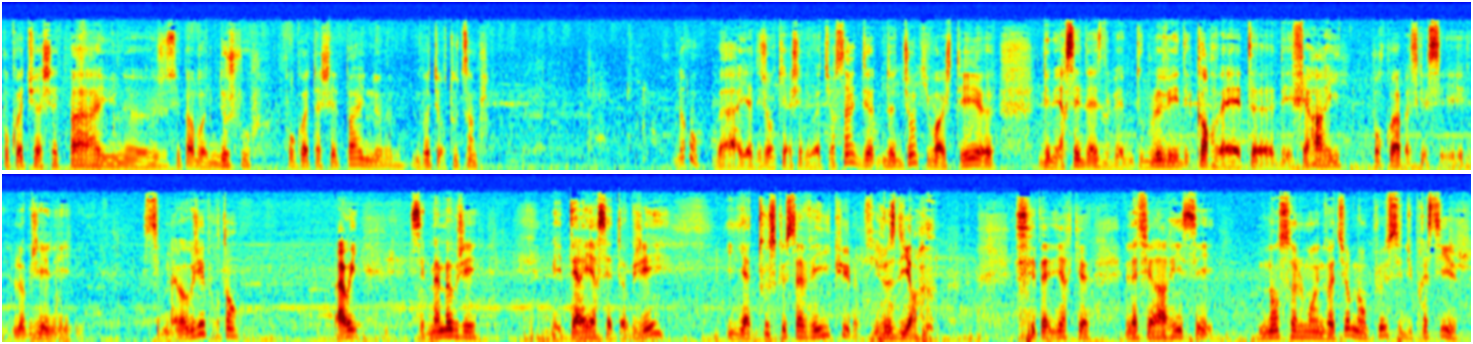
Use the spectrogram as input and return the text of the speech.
Pourquoi tu achètes pas une, je sais pas une deux chevaux? Pourquoi tu n'achètes pas une voiture toute simple? Non, bah, il y a des gens qui achètent des voitures simples, d'autres gens qui vont acheter des Mercedes, des BMW, des Corvettes, des Ferrari. Pourquoi? Parce que c'est l'objet, c'est le même objet pourtant. Bah oui, c'est le même objet. Mais derrière cet objet, il y a tout ce que ça véhicule, si j'ose dire. C'est-à-dire que la Ferrari, c'est non seulement une voiture, mais en plus c'est du prestige.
